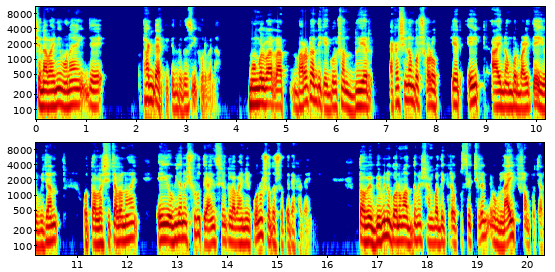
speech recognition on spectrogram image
সেনাবাহিনী মনে হয় যে থাকবে আর কি, কিন্তু কিছুই করবে না। মঙ্গলবার রাত বারোটার দিকে গুলশান দুইয়ের একাশি নম্বর সড়কের এইট আই নম্বর বাড়িতে এই অভিযান ও তল্লাশি চালানো হয়। এই অভিযানের শুরুতে আইন শৃঙ্খলা বাহিনীর কোনো সদস্যকে দেখা যায়নি। তবে বিভিন্ন গণমাধ্যমের সাংবাদিকরা উপস্থিত ছিলেন এবং লাইভ সম্প্রচার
